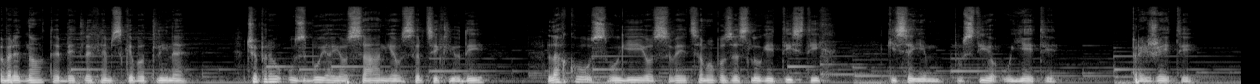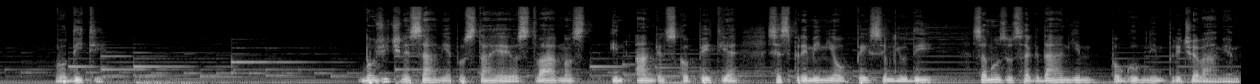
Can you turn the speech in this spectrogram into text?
Vrednote betlehemske votline, čeprav vzbujajo sanje v srcih ljudi, lahko usvojijo svet samo po zaslugi tistih, ki se jim pustijo ujeti, prežeti, voditi. Božične sanje postajajo stvarnost in angelsko petje se spremenja v pesem ljudi samo z vsakdanjim pogumnim pričevanjem.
